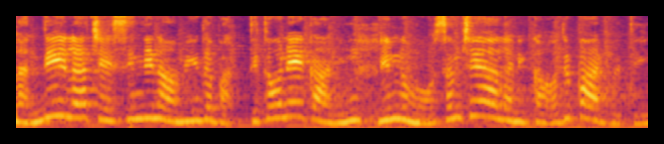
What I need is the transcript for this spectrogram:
నంది ఇలా చేసింది నా మీద భక్తితోనే కాని నిన్ను మోసం చేయాలని కాదు పార్వతి.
